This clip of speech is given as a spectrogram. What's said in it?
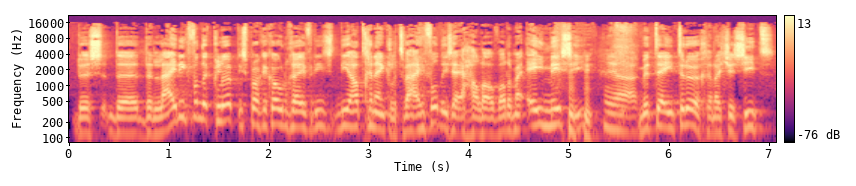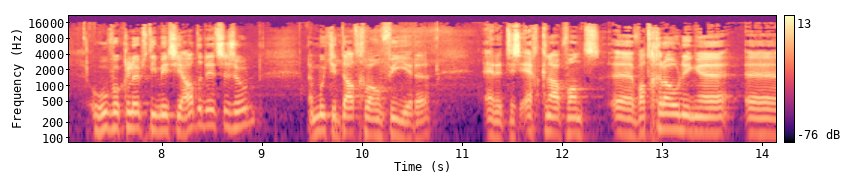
Dus de, de leiding van de club, die sprak ik ook nog even, die, die had geen enkele twijfel. Die zei, hallo, we hadden maar één missie. ja. Meteen terug. En als je ziet hoeveel clubs die missie hadden dit seizoen, dan moet je dat gewoon vieren. En het is echt knap, want uh, wat Groningen uh,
